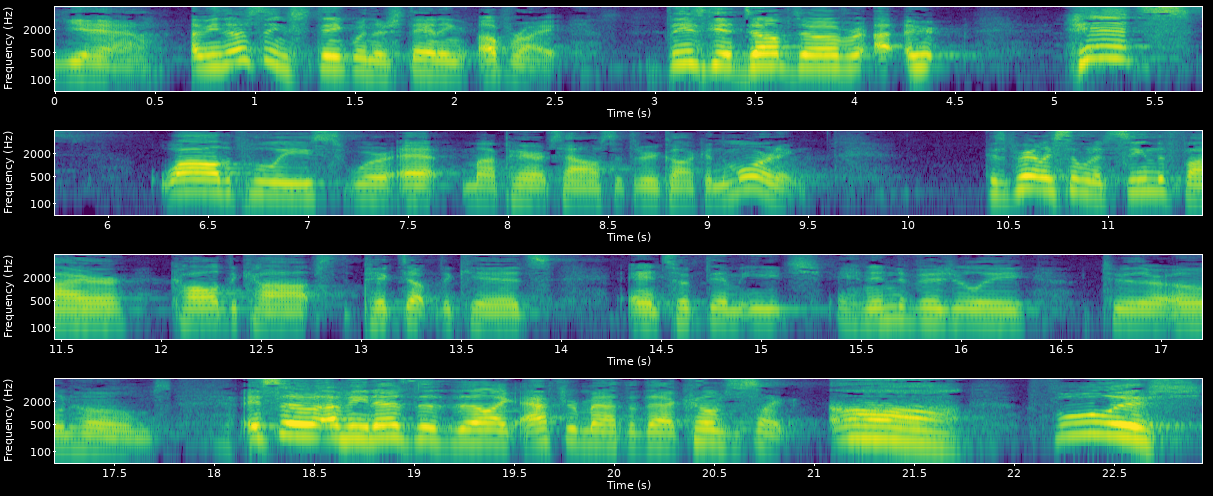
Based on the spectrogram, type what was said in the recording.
Yeah. I mean, those things stink when they're standing upright. Things get dumped over. Hence, while the police were at my parents' house at 3 o'clock in the morning. Because apparently someone had seen the fire, called the cops, picked up the kids, and took them each and individually to their own homes. And so, I mean, as the, the like aftermath of that comes, it's like, ah, oh, foolish.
